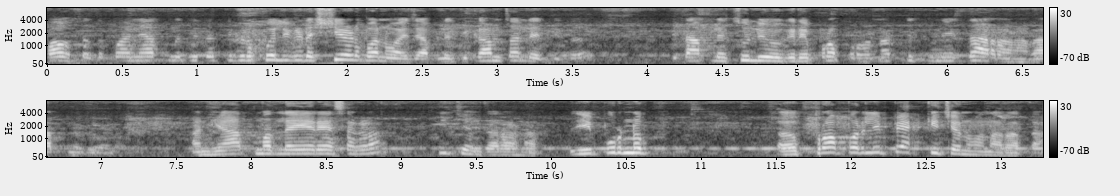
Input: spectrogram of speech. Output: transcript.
पावसाचं पाणी आतनं तिथं तिकडं पलीकडे शेड बनवायचं आपलं ती काम चाललंय तिथं. तिथं आपल्या चुली वगैरे प्रॉपर होणार तिथून एक दार राहणार आतमध्ये आणि ह्या आतमधला एरिया सगळा किचनचा राहणार. म्हणजे पूर्ण प्रॉपरली पॅक किचन होणार आता.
